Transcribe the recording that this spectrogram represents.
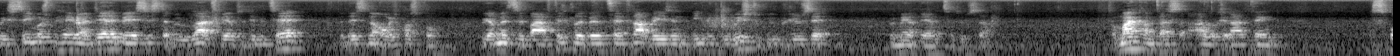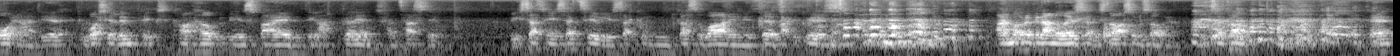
We see much behaviour on a daily basis that we would like to be able to imitate, but this is not always possible. We are limited by our physical ability, and for that reason, even if we wish to reproduce it, we may not be able to do so. From my context, I look at that and think, sporting idea, if you watch the Olympics, you can't help but be inspired and think, that's brilliant, it's fantastic. But you sat in your set with your second glass of wine and your third pack of grapes. I'm not going to go down the list and start somersaulting, because I can't. Okay?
